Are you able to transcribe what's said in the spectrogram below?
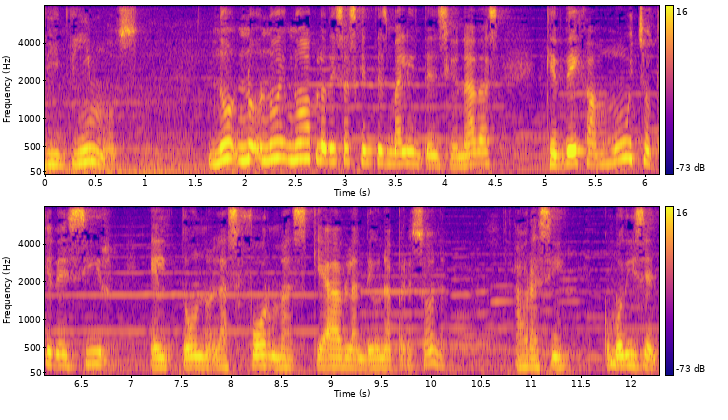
vivimos. No, no, no, no hablo de esas gentes malintencionadas que deja mucho que decir el tono, las formas que hablan de una persona. Ahora sí, como dicen,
